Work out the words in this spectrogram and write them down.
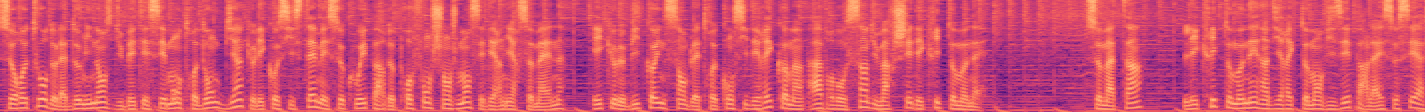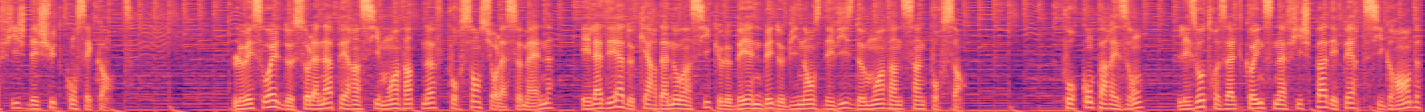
Ce retour de la dominance du BTC montre donc bien que l'écosystème est secoué par de profonds changements ces dernières semaines, et que le Bitcoin semble être considéré comme un havre au sein du marché des crypto-monnaies. Ce matin, les crypto-monnaies indirectement visées par la SEC affichent des chutes conséquentes. Le SOL de Solana perd ainsi moins 29% sur la semaine, et l'ADA de Cardano ainsi que le BNB de Binance dévise de moins 25%. Pour comparaison, les autres altcoins n'affichent pas des pertes si grandes,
